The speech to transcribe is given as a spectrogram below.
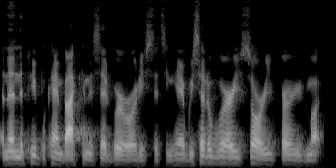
And then the people came back and they said, We're already sitting here. We said, Oh, very sorry, very much.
